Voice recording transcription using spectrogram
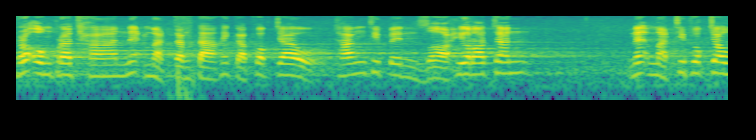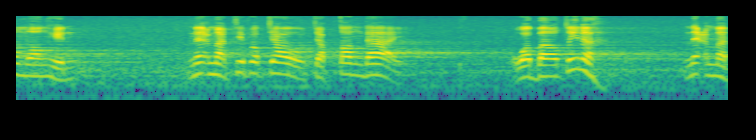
พระองค์ประทานเนืหมัดต่าง ๆ ให้กับพวกเจ้า ทั้งที่เป็นซอฮิรอตันเนืหมัดที่พวกเจ้ามองเห็นเนืหมัดที่พวกเจ้าจับต้องได้วะบาตินะเนืหมัด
